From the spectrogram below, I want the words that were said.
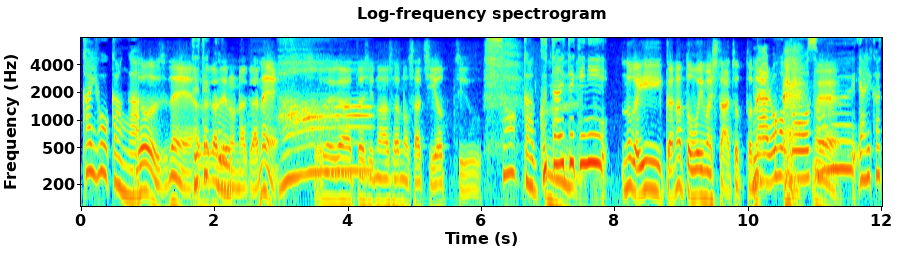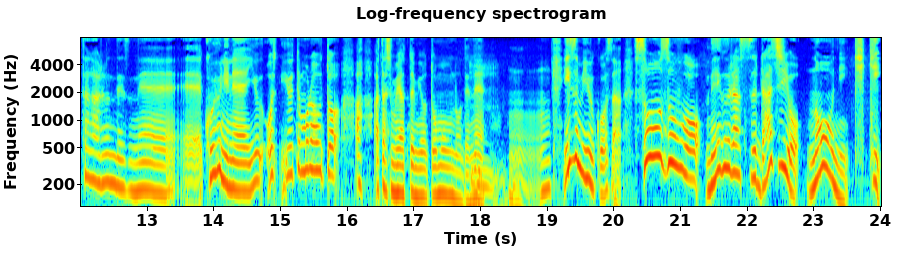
開放感が。そうですね。朝風の中ね。それが私の朝の幸よっていうそうか、具体的に、のがいいかなと思いました、ちょっとね。なるほど、そうえいうやり方があるんですね。えーこういうふうにね、言言ってもらうと、あ、私もやってみようと思うのでね。うん泉優子さん、想像を巡らすラジオ、脳に聞き。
